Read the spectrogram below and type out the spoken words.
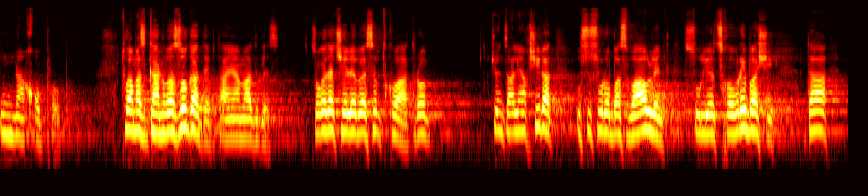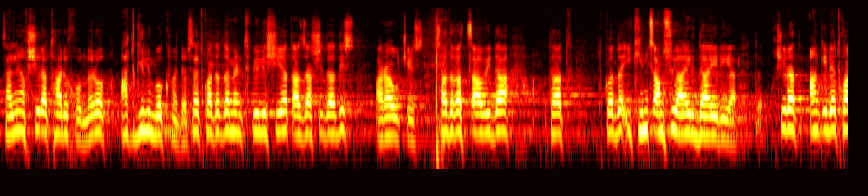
უნაყოფობა თუ ამას განვაზოგადებთ აი ამ ადგილს ზოგადად შეიძლება ესე ვთქვათ რომ ჩვენ ძალიან ხშირად უსუსურობას ვავლენთ სულიერ ცხოვრებაში და ძალიან ხშირად არის ხოლმე რომ ადგილი მოქმედებს. აი თქვა ადამიანი თბილისშია, ტაძარში დადის, არა უჭირს. სადღაც წავიდა, თქვა თქვა და იქ იმ წამსვე აირდაირია. ხშირად ან კიდე თქვა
